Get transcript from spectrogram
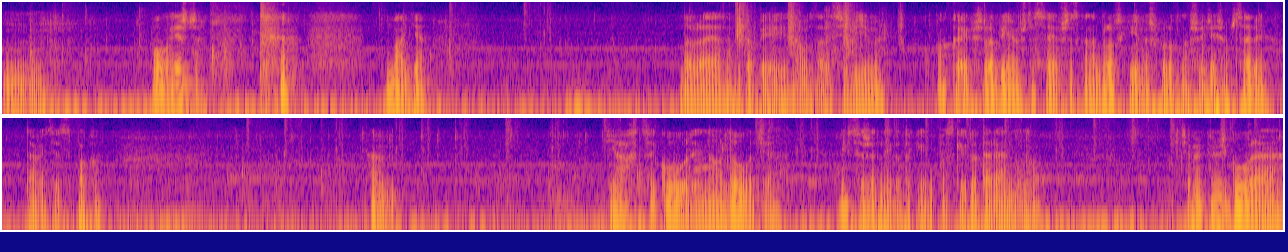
Hmm. O, jeszcze. Magia. Dobra, ja to wykopię i znowu zaraz się widzimy. Okej, przerobiłem już to sobie wszystko na bloczki i wyszło równo 64. Tak więc jest spoko. Hmm. Ja chcę góry, no ludzie. Nie chcę żadnego takiego płaskiego terenu, no. Chciałbym jakąś górę.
